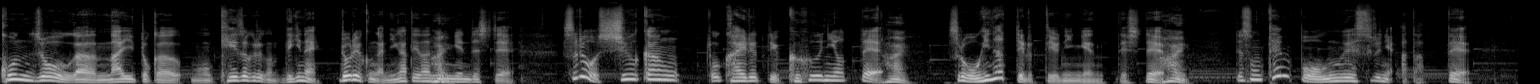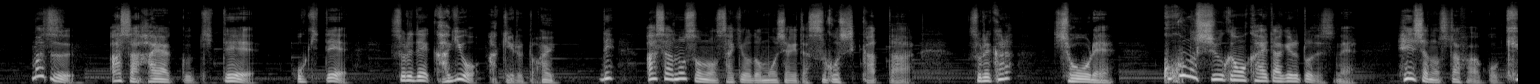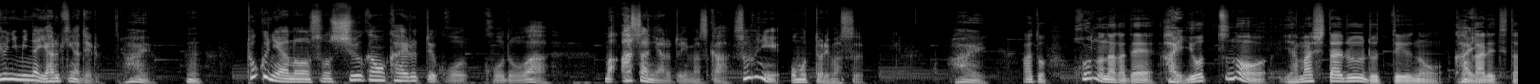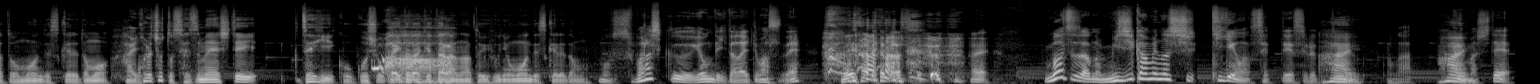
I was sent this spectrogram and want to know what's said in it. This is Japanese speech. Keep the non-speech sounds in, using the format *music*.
う根性がないとかもう継続力ができない努力が苦手な人間でして、それを習慣を変えるっていう工夫によってはい。それを補ってるっていう人間でして、はい。でその店舗を運営するにあたってまず朝早く来て起きてそれで鍵を開けると。はい。で朝のその先ほど申し上げた過ごし方それから朝礼。ここの習慣を変えてあげるとですね弊社のスタッフはこう急にみんなやる気が出る。はい。特にあのその習慣を変えるっていうこう行動は、まあ、朝にあると言いますかそういうふうに思っております。はいあと本の中ではい。4つの山下ルールっていうのを書かれてたと思うんですけれども、はい。これちょっと説明してぜひこうご紹介いただけたらなというふうに思うんですけれども。もう素晴らしく読んでいただいてますね。*laughs* *laughs* はい、まずあの短めのし期限を設定するってはいいうのがあはい。りまして、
